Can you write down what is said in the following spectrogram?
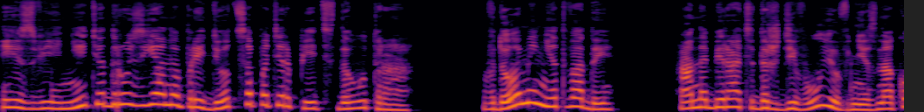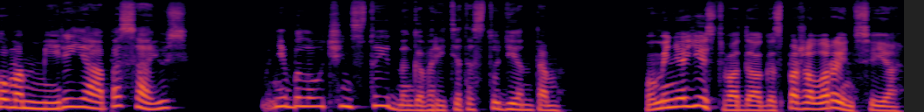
«Извините, друзья, но придется потерпеть до утра. В доме нет воды, а набирать дождевую в незнакомом мире я опасаюсь». Мне было очень стыдно говорить это студентам. «У меня есть вода, госпожа Лоренсия».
